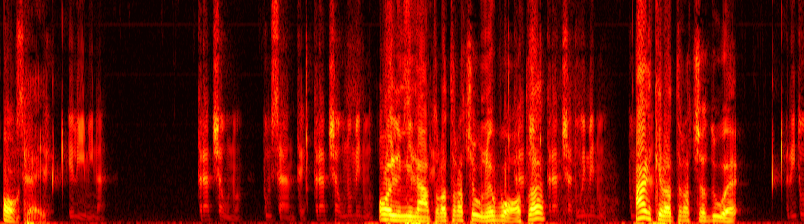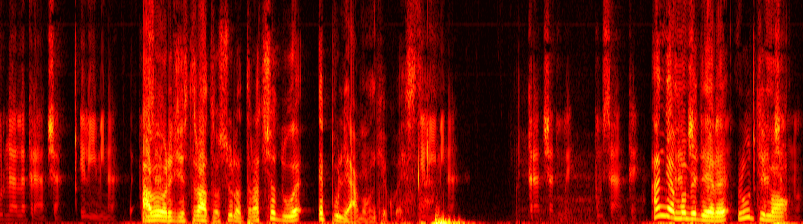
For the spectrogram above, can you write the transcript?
Ok. Pulsante. Elimina. Traccia 1. Pulsante. Traccia 1 menu. Ho eliminato la traccia 1 è vuota, Traccia, traccia 2 menu. Pulsante. anche la traccia 2 Ritorna alla traccia. Elimina. Pulsante. avevo registrato sulla traccia 2 e puliamo anche questa. Elimina. Traccia 2. Pulsante. Andiamo a vedere 2. l'ultimo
